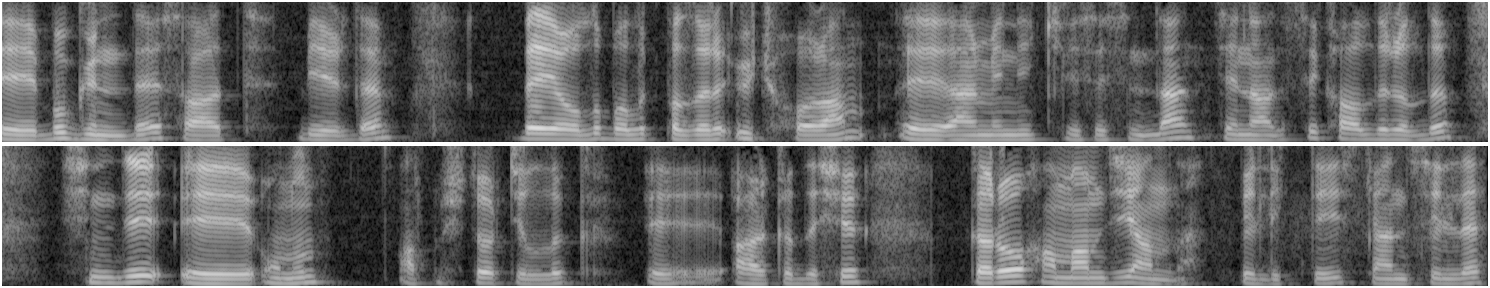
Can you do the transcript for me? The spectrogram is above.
e, bugün de saat 1'de Beyoğlu Balıkpazarı 3 Horan e, Ermeni Kilisesi'nden cenazesi kaldırıldı. Şimdi e, onun 64 yıllık e, arkadaşı Garo Hamamciyan'la birlikteyiz. Kendisiyle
